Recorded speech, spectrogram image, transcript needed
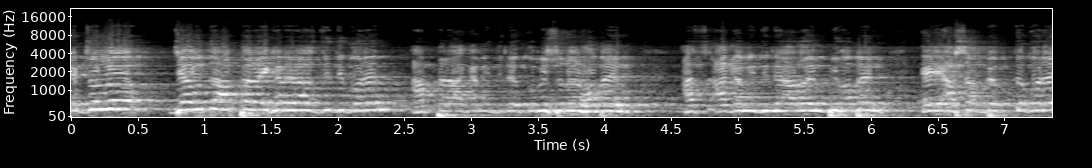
এর জন্য যেহেতু আপনারা এখানে রাজনীতি করেন, আপনারা আগামী দিনে কমিশনার হবেন আগামী দিনে আরও এমপি হবেন, এই আশা ব্যক্ত করে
